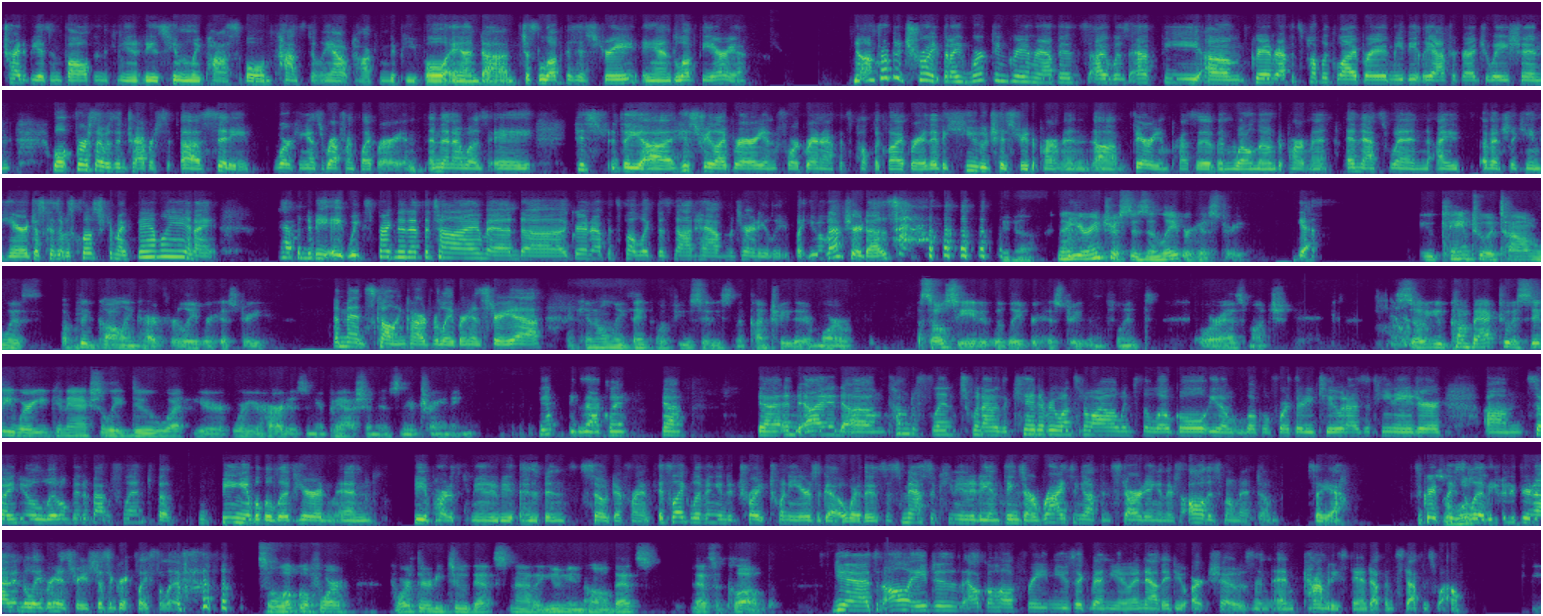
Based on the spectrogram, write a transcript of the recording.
Try to be as involved in the community as humanly possible. I'm constantly out talking to people and uh, just love the history and love the area. No, I'm from Detroit, but I worked in Grand Rapids. I was at the um, Grand Rapids Public Library immediately after graduation. Well, first I was in Traverse uh, City working as a reference librarian, and then I was a hist- the uh, history librarian for Grand Rapids Public Library. They have a huge history department, uh, very impressive and well-known department. And that's when I eventually came here, just because it was closer to my family, and I happened to be eight weeks pregnant at the time, and uh, Grand Rapids Public does not have maternity leave, but U of M sure does. yeah. Now, your interest is in labor history. Yes. You came to a town with a big calling card for labor history. Immense calling card for labor history, yeah. I can only think of a few cities in the country that are more associated with labor history than Flint, or as much so you come back to a city where you can actually do what your where your heart is and your passion is and your training. Yep exactly. Yeah. Yeah and i had um, come to flint when i was a kid every once in a while. I went to the local you know local 432 when i was a teenager. Um, so i knew a little bit about flint but being able to live here and, and be a part of the community has been so different. It's like living in Detroit 20 years ago, where there's this massive community and things are rising up and starting, and there's all this momentum. So, yeah, it's a great place to live. Even if you're not into labor history, it's just a great place to live. so, local 4 432, that's not a union hall, that's that's a club. Yeah, it's an all ages, alcohol free music venue. And now they do art shows and, and comedy stand up and stuff as well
